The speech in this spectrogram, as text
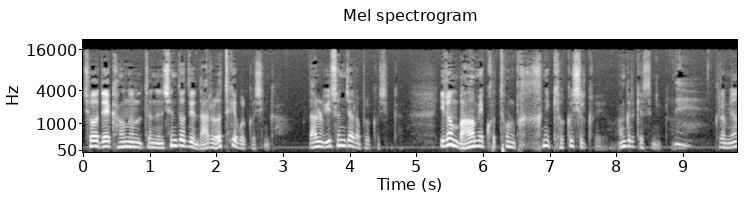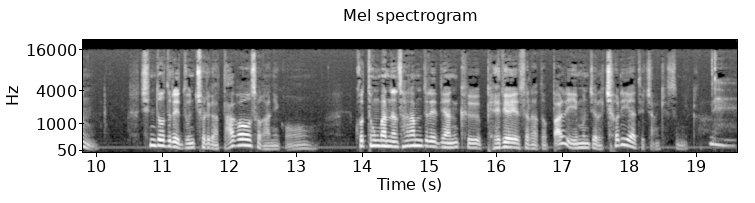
저 내 강론을 듣는 신도들이 나를 어떻게 볼 것인가 나를 위선자로 볼 것인가 이런 마음의 고통을 많이 겪으실 거예요 안 그렇겠습니까? 네. 그러면 신도들의 눈초리가 따가워서가 아니고 고통받는 사람들에 대한 그 배려에서라도 빨리 이 문제를 처리해야 되지 않겠습니까? 네.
